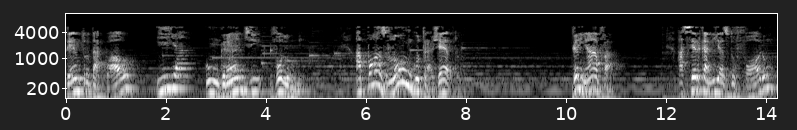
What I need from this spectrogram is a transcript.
dentro da qual ia um grande volume. Após longo trajeto, ganhava as cercanias do Fórum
